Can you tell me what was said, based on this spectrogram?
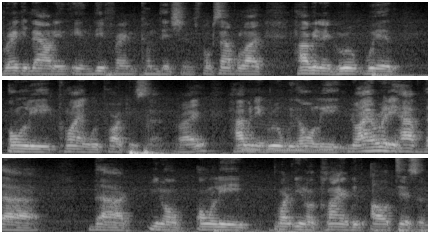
break it down in, in different conditions. For example, like having a group with only client with Parkinson, right? Having a group with only you know I already have the the you know only you know client with autism,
